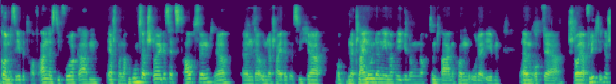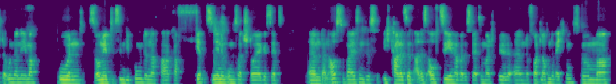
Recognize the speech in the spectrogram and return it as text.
kommt es eben darauf an, dass die Vorgaben erstmal nach dem Umsatzsteuergesetz drauf sind. Ja, ähm, da unterscheidet es sich ja, ob eine kleine Unternehmerregelung noch zum Tragen kommt oder eben ähm, ob der steuerpflichtig ist, der Unternehmer. Und somit sind die Punkte nach Paragraph 14 im Umsatzsteuergesetz ähm, dann auszuweisen. Das, ich kann jetzt nicht alles aufzählen, aber das wäre zum Beispiel ähm, eine fortlaufende Rechnungsnummer,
